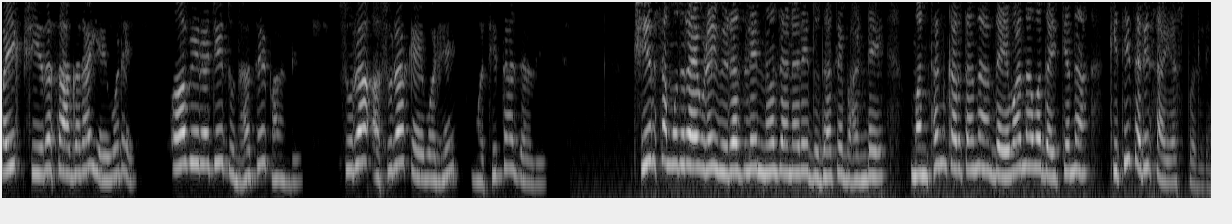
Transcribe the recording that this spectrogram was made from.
पै क्षीरसागरा येवडे अविरजी दुधाचे भांडे. सुरा असुरा केवढे मथिता झाले क्षीर समुद्र एवढे विरजले न जाणारे दुधाचे भांडे मंथन करताना देवाना व दैत्यांना कितीतरी सायास पडले.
